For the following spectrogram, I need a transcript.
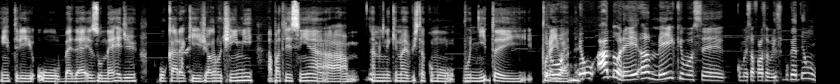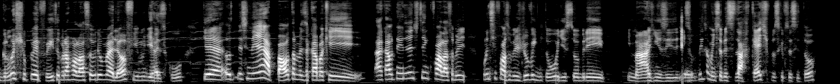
entre o B10, o nerd, o cara que joga no time, a Patricinha, a, a menina que não é vista como bonita e por aí eu, vai. né? Eu adorei, amei que você começou a falar sobre isso, porque tem um gancho perfeito pra falar sobre o melhor filme de high school. Que é, esse nem é a pauta, mas acaba que. Acaba tem, a gente tem que falar sobre. Quando a gente fala sobre juventude, sobre imagens e e principalmente sobre esses arquétipos que você citou,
